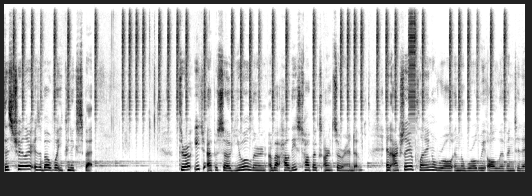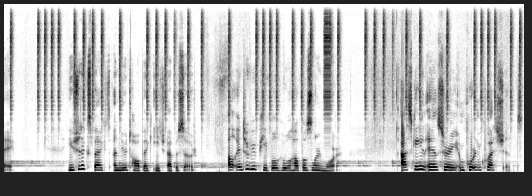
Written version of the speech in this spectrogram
this trailer is about what you can expect. Throughout each episode, you will learn about how these topics aren't so random and actually are playing a role in the world we all live in today. You should expect a new topic each episode. I'll interview people who will help us learn more asking and answering important questions.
